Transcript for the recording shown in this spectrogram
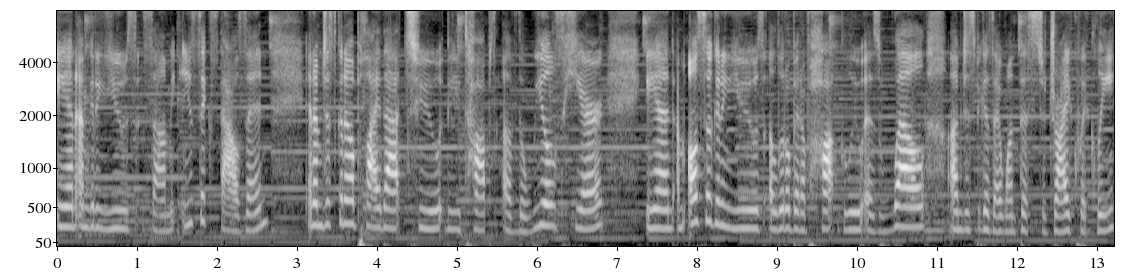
and I'm going to use some E6000 and I'm just going to apply that to the tops of the wheels here and I'm also going to use a little bit of hot glue as well um, just because I want this to dry quickly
